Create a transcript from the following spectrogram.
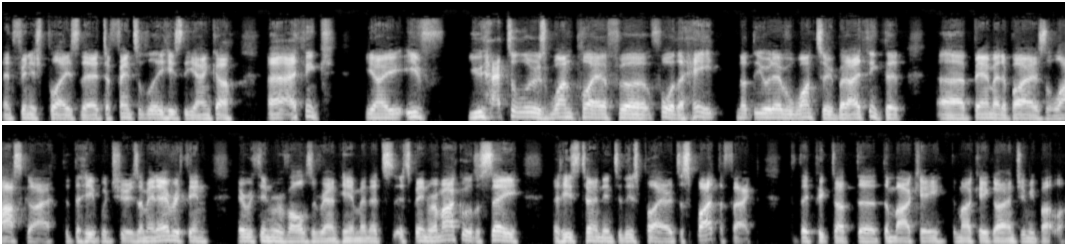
and finish plays there. Defensively, he's the anchor. Uh, I think you know if you had to lose one player for for the Heat, not that you would ever want to, but I think that uh, Bam Adebayo is the last guy that the Heat would choose. I mean, everything everything revolves around him, and it's it's been remarkable to see that he's turned into this player, despite the fact that they picked up the the marquee the marquee guy and Jimmy Butler.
